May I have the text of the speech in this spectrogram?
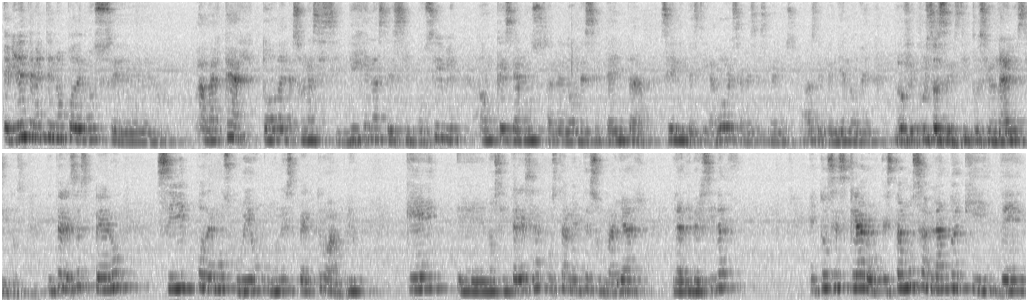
evidentemente no podemos abarcar todas las zonas indígenas es imposible, aunque seamos alrededor de 70, 100 investigadores, a veces menos, más, dependiendo de los recursos institucionales y los intereses, pero sí podemos cubrir un, espectro amplio que eh, nos interesa justamente subrayar la diversidad. Entonces, claro, estamos hablando aquí de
